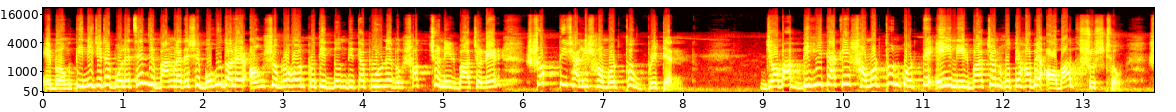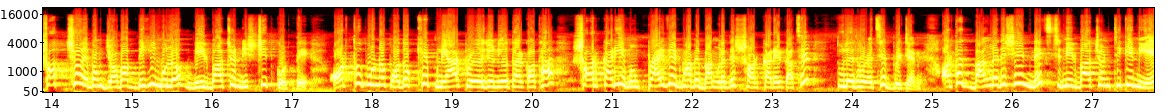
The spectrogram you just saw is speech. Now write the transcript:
এবং তিনি যেটা বলেছেন যে বাংলাদেশে বহু দলের অংশগ্রহণ, প্রতিদ্বন্দ্বিতাপূর্ণ এবং স্বচ্ছ নির্বাচনের শক্তিশালী সমর্থক ব্রিটেন। জবাবদিহিতাকে সমর্থন করতে এই নির্বাচন হতে হবে অবাধ, সুষ্ঠু। স্বচ্ছ এবং জবাবদিহিমূলক নির্বাচন নিশ্চিত করতে অর্থপূর্ণ পদক্ষেপ নেয়ার প্রয়োজনীয়তার কথা সরকারি এবং প্রাইভেটভাবে বাংলাদেশ সরকারের কাছে তুলে ধরেছে ব্রিটেন। অর্থাৎ বাংলাদেশের নেক্সট নির্বাচনটিকে নিয়ে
